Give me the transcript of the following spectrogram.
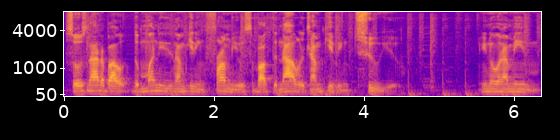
So it's not about the money that I'm getting from you, it's about the knowledge I'm giving to you. You know what I mean?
